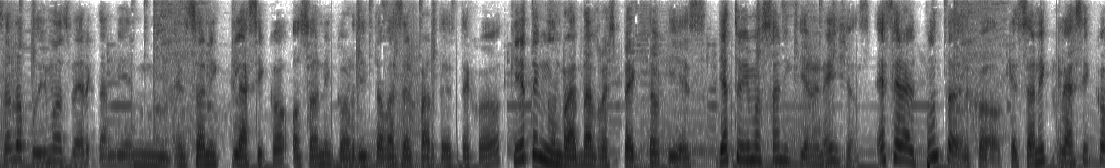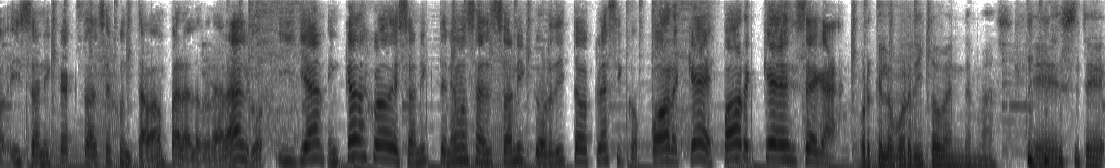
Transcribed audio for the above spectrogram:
Solo pudimos ver también el Sonic clásico o Sonic gordito va a ser parte de este juego. Que yo tengo un rant al respecto que es, ya tuvimos Sonic Generations. Ese era el punto del juego, que Sonic clásico y Sonic actual se juntaban para lograr algo. Y ya en cada juego de Sonic tenemos al Sonic gordito clásico. ¿Por qué? ¿Por qué Sega? Porque lo gordito vende más. Este,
